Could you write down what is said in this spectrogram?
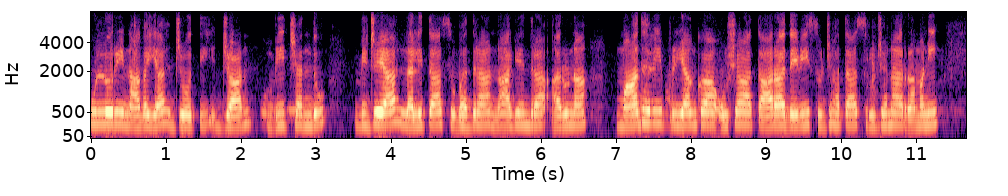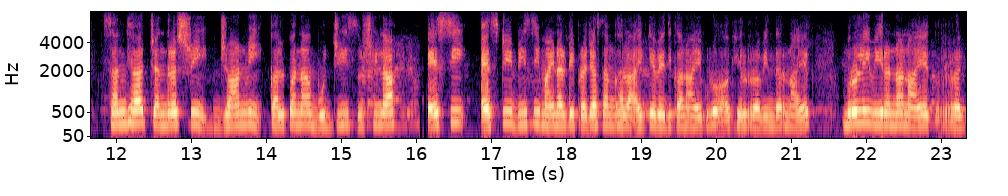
Pulluri Nagaiah Jyothi John B Chandu Vijaya Lalitha Subhadra Nagendra Aruna Madhavi Priyanka Usha Taradevi Sujatha Srujana Ramani Sandhya Chandrasri Janvi Kalpana Bujji Sushila SC ST BC minority ప్రజా సంఘాల ఐక్యవేదిక నాయకులు అఖిల్ రవీందర్ నాయక్ మురళీ వీరన్న నాయక్ ర-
